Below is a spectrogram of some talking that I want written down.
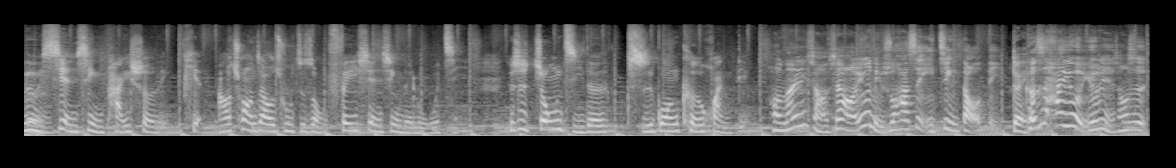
的线性拍摄的影片，然后创造出这种非线性的逻辑。就是终极的时光科幻电影，好难以想象啊。因为你说它是一镜到底，对，可是它又有点像是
